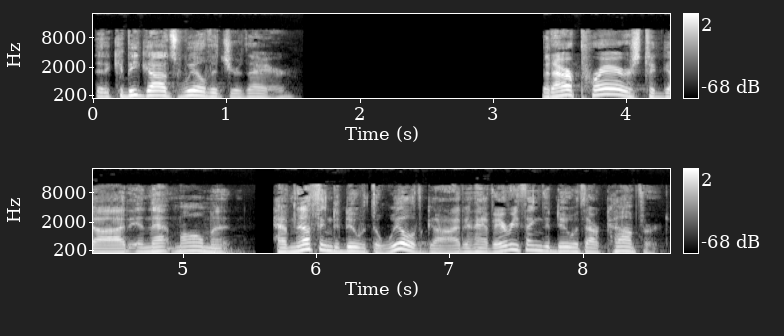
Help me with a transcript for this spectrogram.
that it could be God's will that you're there. But our prayers to God in that moment have nothing to do with the will of God and have everything to do with our comfort.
